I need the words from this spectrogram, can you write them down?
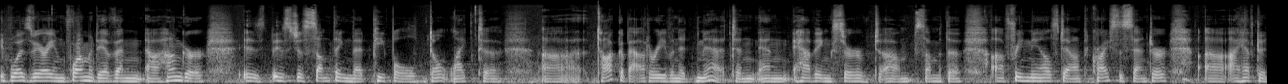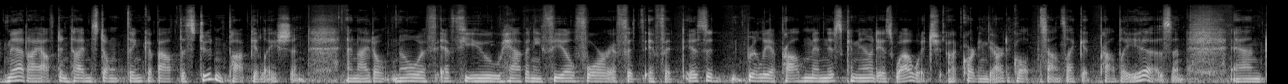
It was very informative, and uh, hunger is, is just something that people don't like to uh, talk about or even admit. And, and having served um, some of the uh, free meals down at the crisis center, uh, I have to admit, I oftentimes don't think about the student population. And I don't know if, if you have any feel for if it, if it is a, really a problem in this community as well, which according to the article, it sounds like it probably is. And, and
